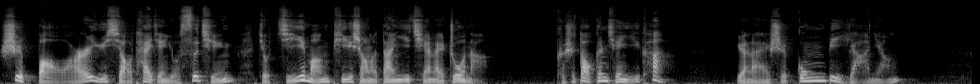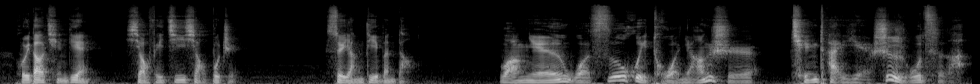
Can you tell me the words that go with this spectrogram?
是宝儿与小太监有私情，就急忙披上了单衣前来捉拿。可是到跟前一看，原来是宫婢哑娘。回到寝殿，萧妃讥笑不止。隋炀帝问道：“往年我私会妥娘时，秦态也是如此啊。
